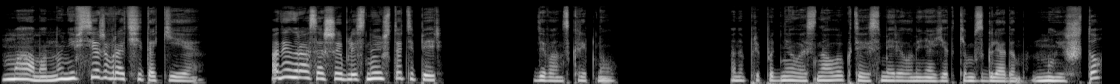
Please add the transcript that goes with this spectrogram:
«Мама, ну не все же врачи такие. Один раз ошиблись, ну и что теперь?» Диван скрипнул. Она приподнялась на локте и смерила меня едким взглядом. «Ну и что?»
